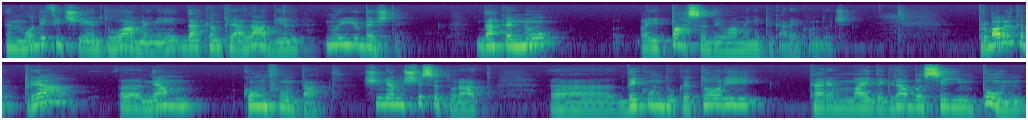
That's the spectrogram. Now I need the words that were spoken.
în mod eficient oamenii dacă în prealabil nu îi iubește. Dacă nu îi pasă de oamenii pe care îi conduce. Probabil că prea uh, ne-am confruntat și ne-am și săturat uh, de conducătorii care mai degrabă se impun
